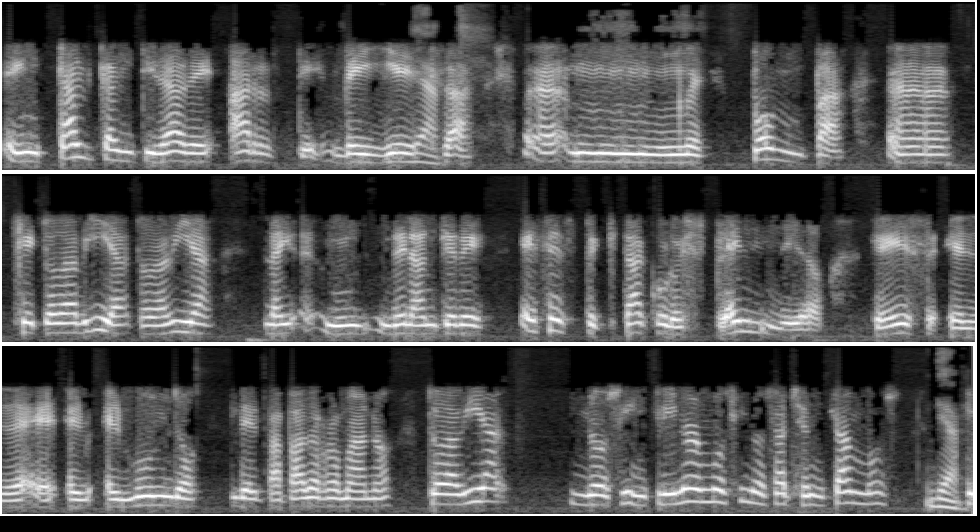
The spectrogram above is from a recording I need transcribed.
en tal cantidad de arte, belleza, mm, pompa, ah, que todavía, todavía, la- mm, delante de ese espectáculo espléndido que es el, el, el mundo del papado romano, todavía nos inclinamos y nos achentamos Ya. y,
